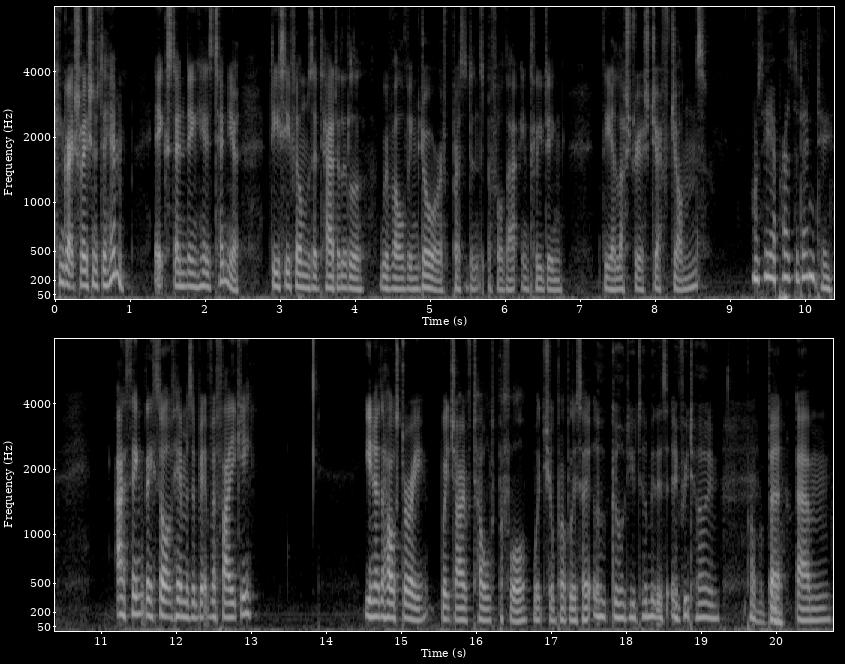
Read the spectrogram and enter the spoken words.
congratulations to him extending his tenure. DC Films had had a little revolving door of presidents before that, including the illustrious Geoff Johns. Was he a presidente? I think they thought of him as a bit of a Feige. You know the whole story, which I've told before, which you'll probably say, "Oh God, you tell me this every time." Probably. But um,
